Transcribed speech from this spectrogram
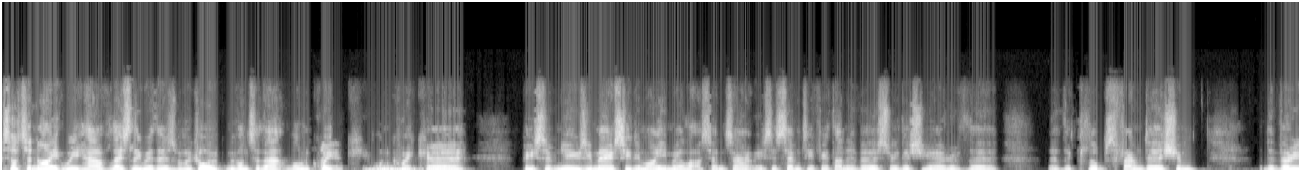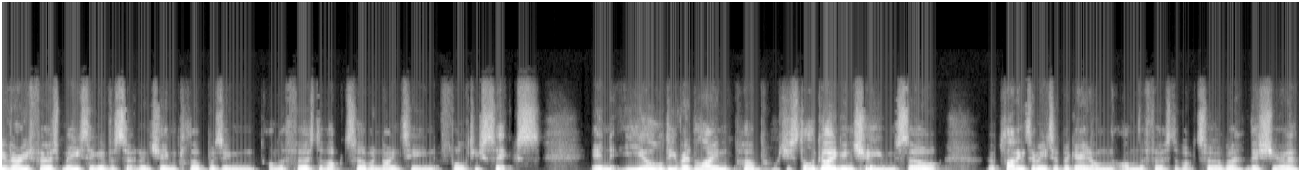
so tonight we have Leslie with us, but before we move on to that, one quick one quick uh, piece of news. You may have seen in my email that I sent out. It's the 75th anniversary this year of the of the club's foundation. The very very first meeting of the Sutton and Cheam Club was in on the 1st of October 1946 in Ye Olde Red Lion Pub, which is still going in Cheam. So we're planning to meet up again on on the 1st of October this year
